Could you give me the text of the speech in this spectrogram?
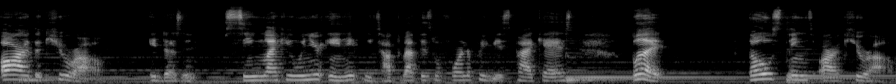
are the cure all. It doesn't seem like it when you're in it. We talked about this before in the previous podcast, but those things are a cure all.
